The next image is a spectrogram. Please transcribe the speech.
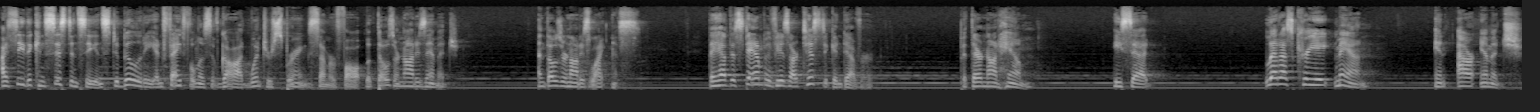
I see the consistency and stability and faithfulness of God, winter, spring, summer, fall, but those are not His image. And those are not His likeness. They have the stamp of His artistic endeavor, but they're not Him. He said, Let us create man in our image.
